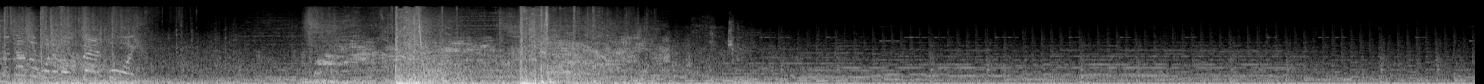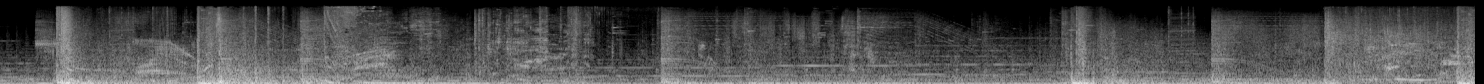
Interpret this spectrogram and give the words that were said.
Another one of those bad boys! Fire!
